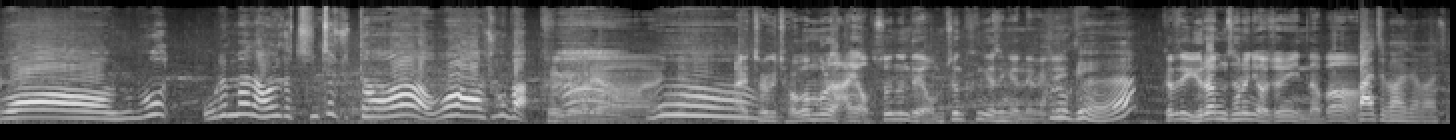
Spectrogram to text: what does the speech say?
와, 이거 뭐 오랜만에 나오니까 진짜 좋다. 와, 저거 봐. 그러게 말이야 와. 아니 저기 저 건물은 아예 없었는데 엄청 큰 게 생겼네 그지? 그러게. 그래도 유람선은 여전히 있나 봐 맞아, 맞아, 맞아.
